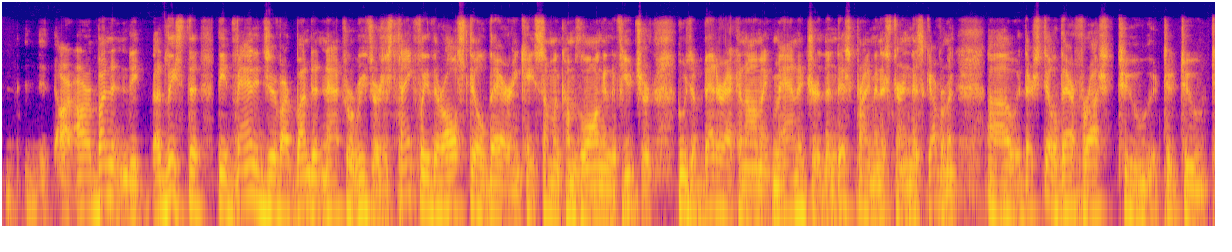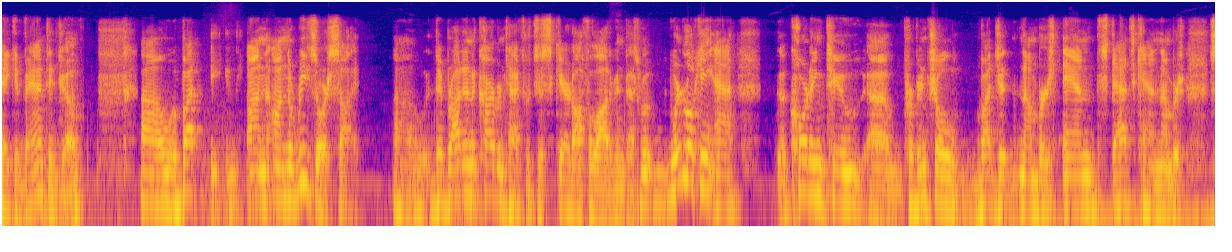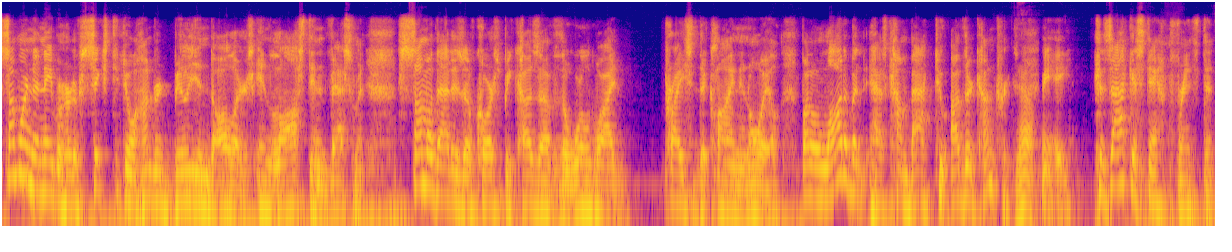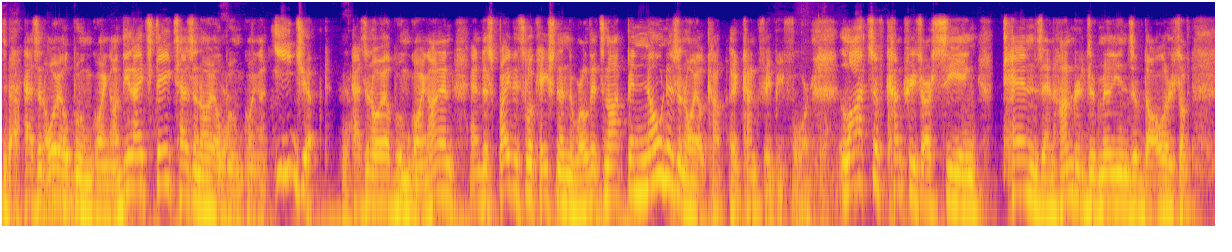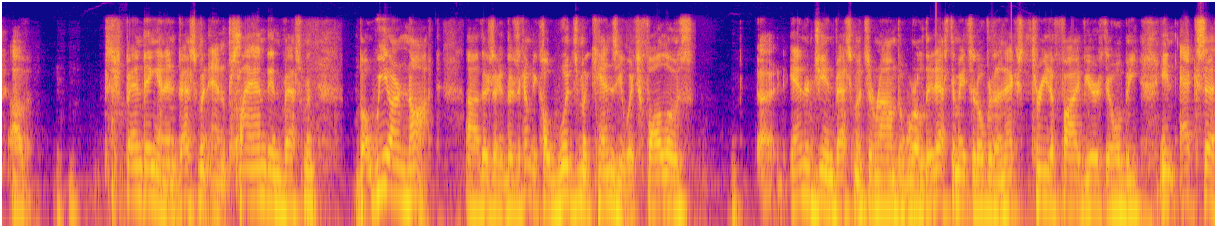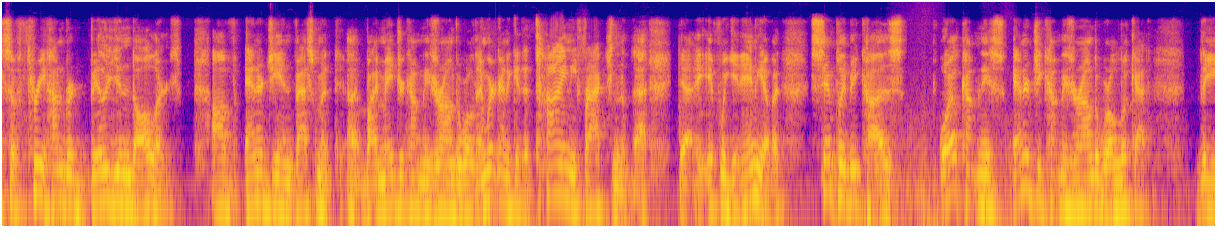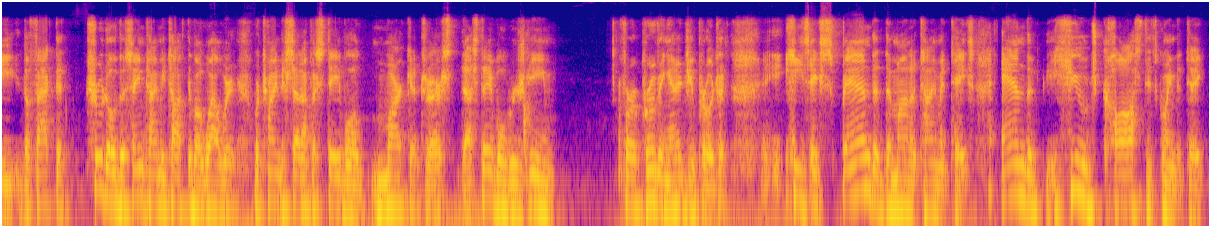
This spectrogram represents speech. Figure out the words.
our, our abundant at least the, the advantage of our abundant natural resources. Thankfully they're all still there in case someone comes along in the future who's a better economic manager than this prime minister and this government. Uh, they're still there for us to to, to take advantage of uh, but on on the resource side, uh, they brought in a carbon tax, which has scared off a lot of investment. We're looking at, according to uh, provincial budget numbers and StatsCan numbers, somewhere in the neighborhood of 60 to 100 billion dollars in lost investment. Some of that is, of course, because of the worldwide price decline in oil, but a lot of it has come back to other countries. Yeah. I mean, Kazakhstan, for instance, has an oil boom going on. The United States has an oil boom going on. Egypt has an oil boom going on. And, and despite its location in the world, it's not been known as an oil co- uh, country before. Lots of countries are seeing tens and hundreds of millions of dollars of, of spending and investment and planned investment, but we are not. Uh, there's a there's a company called Woods Mackenzie which follows uh, energy investments around the world. It estimates that over the next three to five years, there will be in excess of $300 billion of energy investment uh, by major companies around the world. And we're going to get a tiny fraction of that, uh, if we get any of it, simply because oil companies, energy companies around the world look at the the fact that Trudeau, the same time he talked about, well, we're we're trying to set up a stable market or a stable regime for approving energy projects. He's expanded the amount of time it takes and the huge cost it's going to take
